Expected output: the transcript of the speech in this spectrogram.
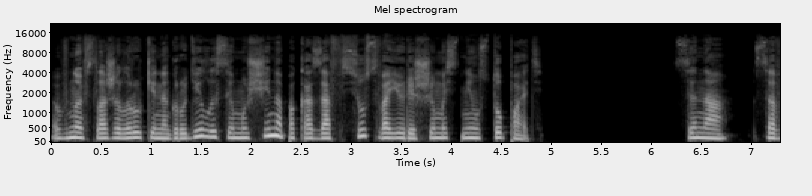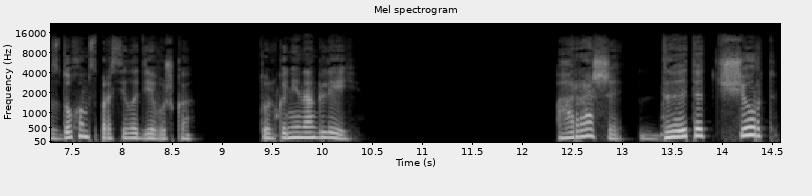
Вновь сложил руки на груди лысый мужчина, показав всю свою решимость не уступать. «Цена?» — со вздохом спросила девушка. «Только не наглей». «Араши, да этот черт!»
